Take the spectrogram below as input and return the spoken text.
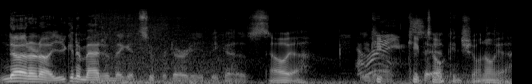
No, no, no. You can imagine they get super dirty because Oh yeah. Keep Marines. keep Dude. talking, Sean. Oh yeah.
